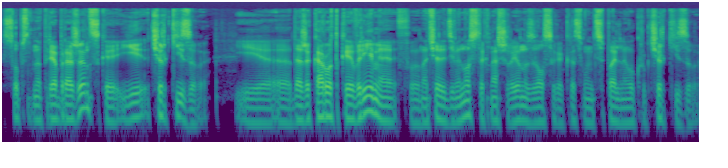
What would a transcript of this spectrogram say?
собственно, Преображенская и Черкизово. И э, даже короткое время, в начале 90-х, наш район назывался как раз муниципальный округ Черкизово.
